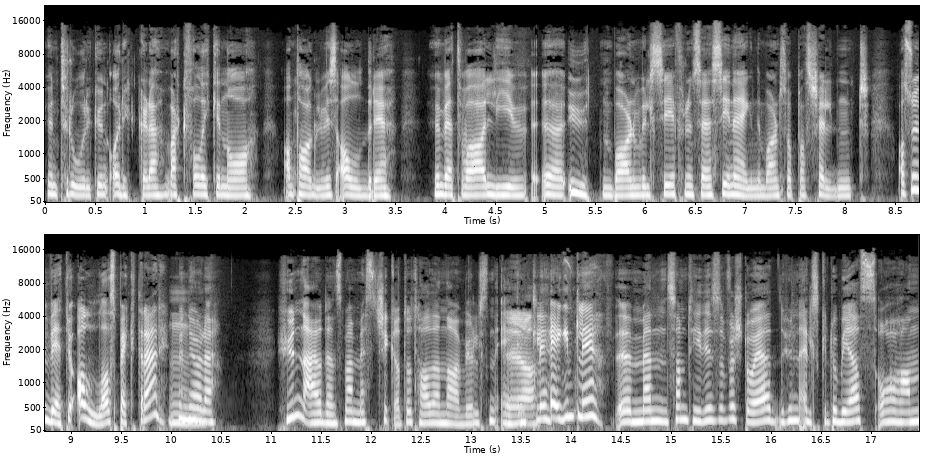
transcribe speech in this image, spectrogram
Hun tror ikke hun orker det, i hvert fall ikke nå. Antageligvis aldri. Hun vet hva liv uh, uten barn vil si, for hun ser sine egne barn såpass sjeldent. Altså Hun vet jo alle aspekter her. Hun gjør det. Hun er jo den som er mest skikka til å ta denne avgjørelsen, egentlig. Egentlig. Eh, Men samtidig så forstår jeg hun elsker Tobias, og han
